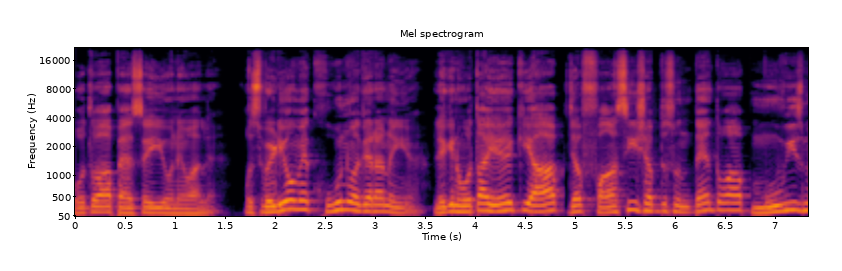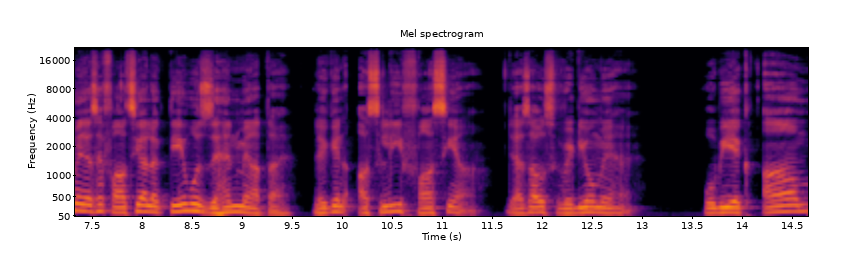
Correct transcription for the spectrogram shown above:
वो तो आप ऐसे ही होने वाले हैं। उस वीडियो में खून वगैरह नहीं है, लेकिन होता यह है कि आप जब फांसी शब्द सुनते हैं तो आप मूवीज़ में जैसे फांसियाँ लगती है, वो जहन में आता है। लेकिन असली फांसियाँ जैसा उस वीडियो में है, वो भी एक आम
